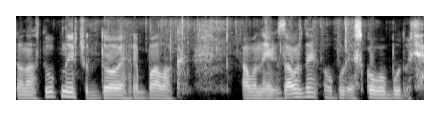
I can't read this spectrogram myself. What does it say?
до наступних чудових рибалок. А вони, як завжди, обов'язково будуть.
